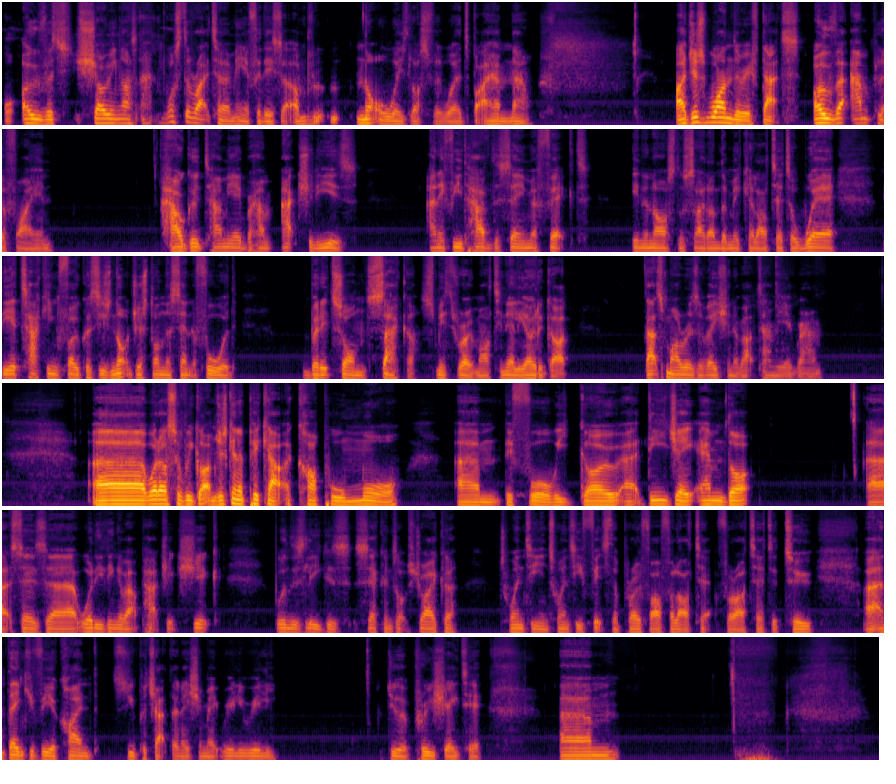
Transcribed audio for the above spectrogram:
or over showing us what's the right term here for this i'm not always lost for words but i am now i just wonder if that's over amplifying how good tammy abraham actually is and if he'd have the same effect in an arsenal side under mikel arteta where the attacking focus is not just on the centre forward but it's on Saka, Smith Rowe, Martinelli, Odegaard. That's my reservation about Tammy Abraham. Uh, what else have we got? I'm just going to pick out a couple more um, before we go. Uh, DJ M. Dot uh, says, uh, "What do you think about Patrick Schick, Bundesliga's second top striker? 20 and 20 fits the profile for Arteta, for Arteta too." Uh, and thank you for your kind super chat donation, mate. Really, really do appreciate it. Um,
